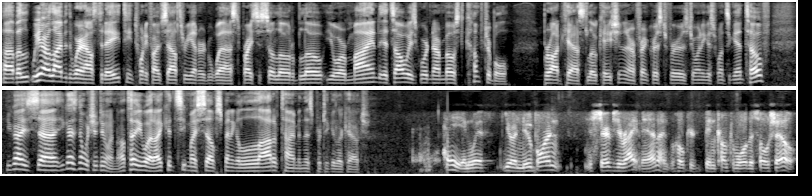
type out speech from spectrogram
Uh, but we are live at the warehouse today, 1825 South, 300 West. Price is so low to blow your mind. It's always, Gordon, our most comfortable broadcast location. And our friend Christopher is joining us once again. Toph, you guys, uh, you guys know what you're doing. I'll tell you what, I could see myself spending a lot of time in this particular couch. Hey, and with your newborn, it serves you right, man. I hope you've been comfortable with this whole show.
